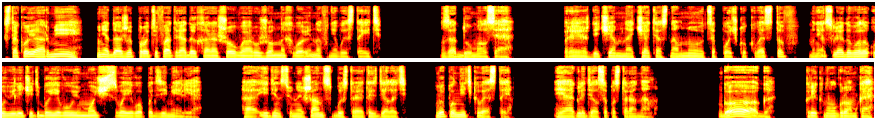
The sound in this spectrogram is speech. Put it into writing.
С такой армией мне даже против отряда хорошо вооруженных воинов не выстоять. Задумался. Прежде чем начать основную цепочку квестов, мне следовало увеличить боевую мощь своего подземелья. А единственный шанс быстро это сделать — выполнить квесты. Я огляделся по сторонам. «Гог!» — крикнул громко,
